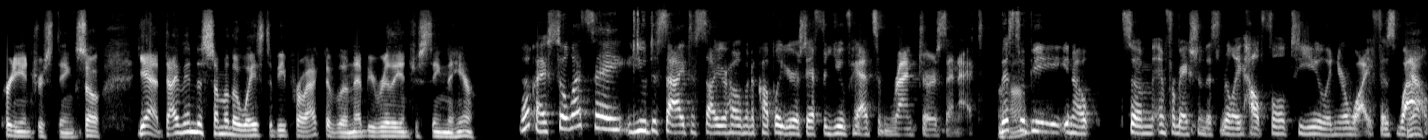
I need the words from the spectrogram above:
pretty interesting. So, yeah, dive into some of the ways to be proactive, and that'd be really interesting to hear. Okay, so let's say you decide to sell your home in a couple of years after you've had some renters in it. This uh-huh. would be, you know, some information that's really helpful to you and your wife as well. Yeah.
